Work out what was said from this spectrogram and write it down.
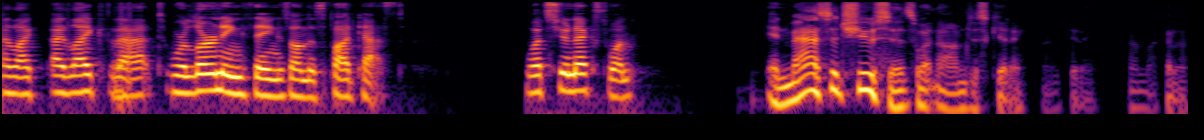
I like I like that. We're learning things on this podcast. What's your next one? In Massachusetts, what? No, I'm just kidding. I'm kidding. I'm not gonna.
